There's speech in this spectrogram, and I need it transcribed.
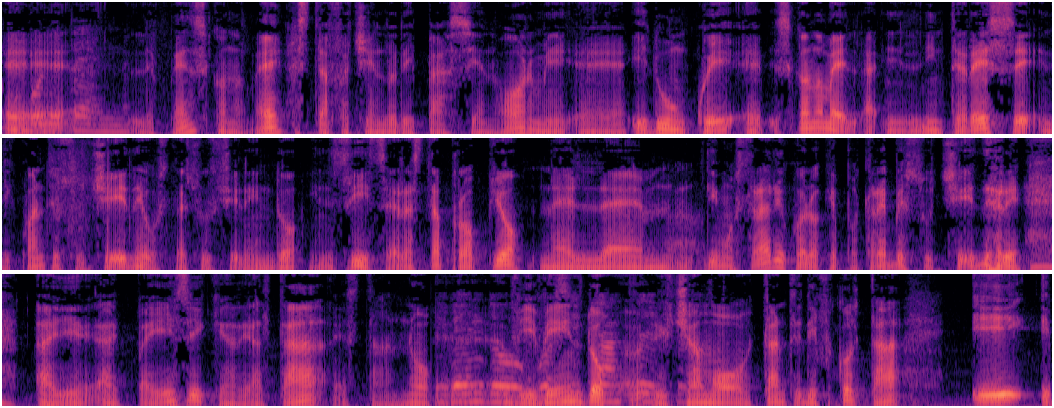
eh, Le, Pen. Secondo me sta facendo dei passi enormi eh, e dunque eh, secondo me l'interesse di quanto succede o sta succedendo in Svizzera sta proprio nel ehm, dimostrare quello che potrebbe succedere ai, ai paesi che in realtà stanno vivendo, vivendo tante diciamo, tante difficoltà e, e,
